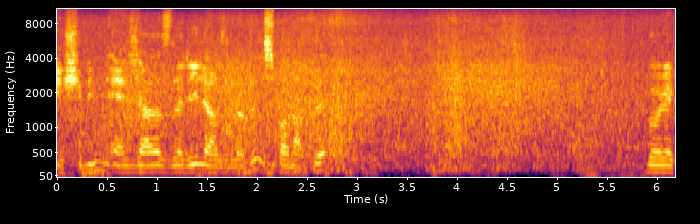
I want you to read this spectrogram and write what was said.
Eşimin el cihazlarıyla hazırladığı ıspanaklı börek.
